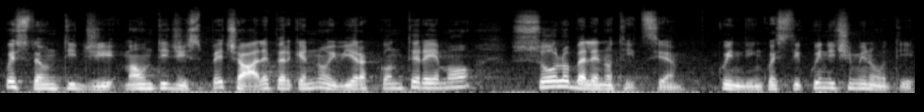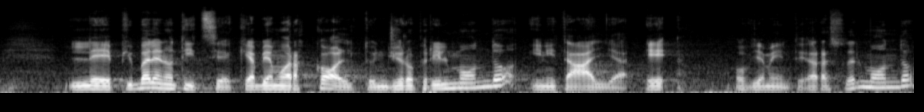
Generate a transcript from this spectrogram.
questo è un TG, ma un TG speciale perché noi vi racconteremo solo belle notizie. Quindi in questi 15 minuti le più belle notizie che abbiamo raccolto in giro per il mondo, in Italia e ovviamente il resto del mondo,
